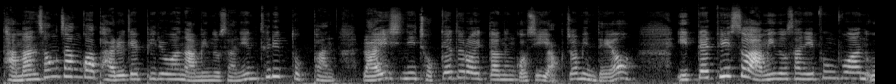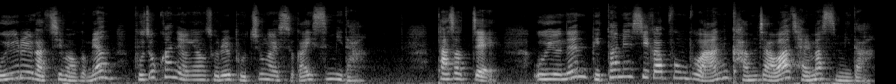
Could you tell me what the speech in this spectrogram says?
다만 성장과 발육에 필요한 아미노산인 트립토판, 라이신이 적게 들어있다는 것이 약점인데요. 이때 필수 아미노산이 풍부한 우유를 같이 먹으면 부족한 영양소를 보충할 수가 있습니다. 다섯째, 우유는 비타민C가 풍부한 감자와 잘 맞습니다.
